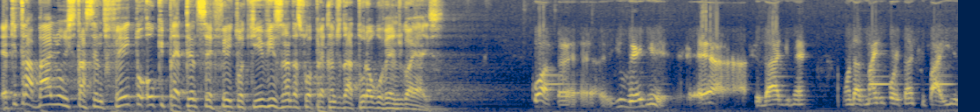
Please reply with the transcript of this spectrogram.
é que trabalho está sendo feito ou que pretende ser feito aqui visando a sua pré-candidatura ao governo de Goiás? Costa, é, Rio Verde é a cidade, né, uma das mais importantes do país,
